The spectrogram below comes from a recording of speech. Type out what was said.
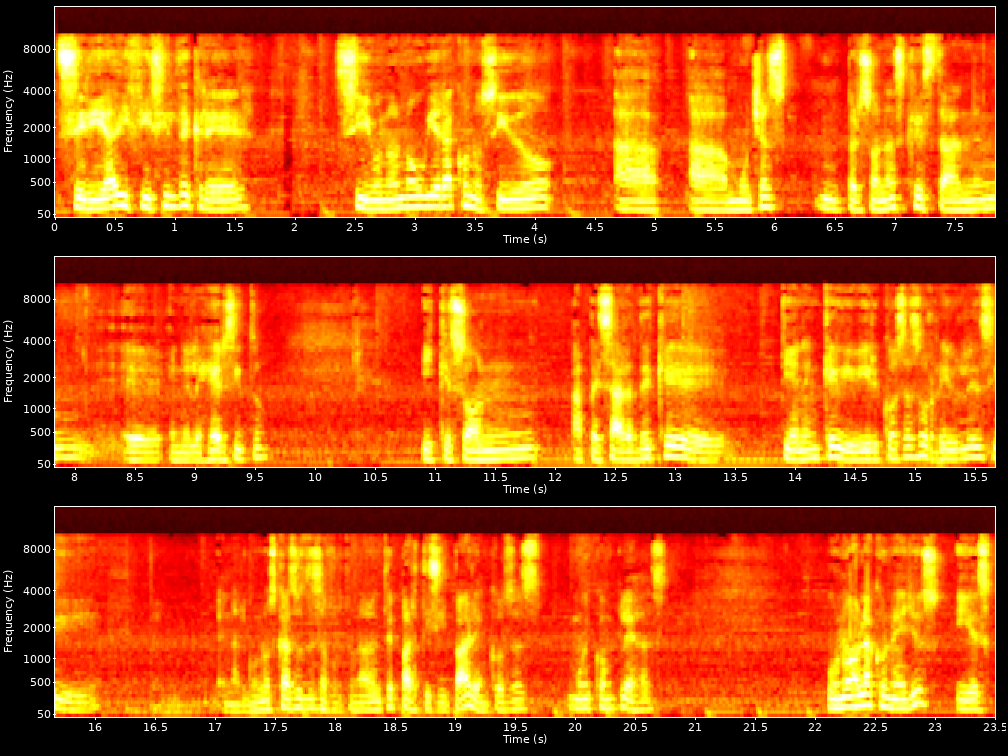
sería difícil de creer si uno no hubiera conocido a, muchas personas que están eh, en el ejército y que son, a pesar de que tienen que vivir cosas horribles y en algunos casos desafortunadamente participar en cosas muy complejas, uno habla con ellos y es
